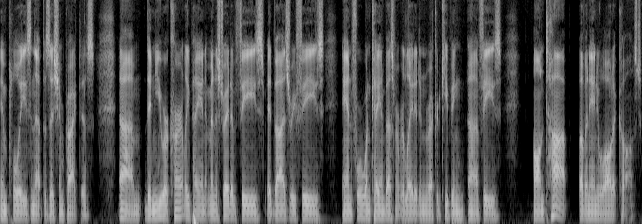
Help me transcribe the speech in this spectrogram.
employees in that physician practice, um, then you are currently paying administrative fees, advisory fees, and 401k investment related and record keeping uh, fees on top of an annual audit cost.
